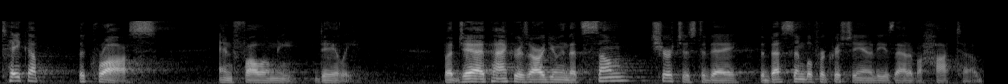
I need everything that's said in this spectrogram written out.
take up the cross, and follow me daily. But J.I. Packer is arguing that some churches today, the best symbol for Christianity is that of a hot tub.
